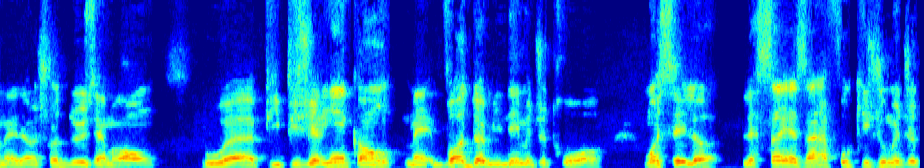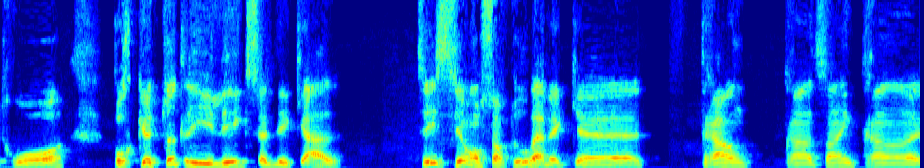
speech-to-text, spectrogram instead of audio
mais un choix de deuxième ronde, ou, euh, puis, puis j'ai rien contre, mais va dominer Midget 3 Moi, c'est là. Le 16 ans, il faut qu'il joue Midget 3 pour que toutes les ligues se décalent. Si on se retrouve avec 30, 35, 30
